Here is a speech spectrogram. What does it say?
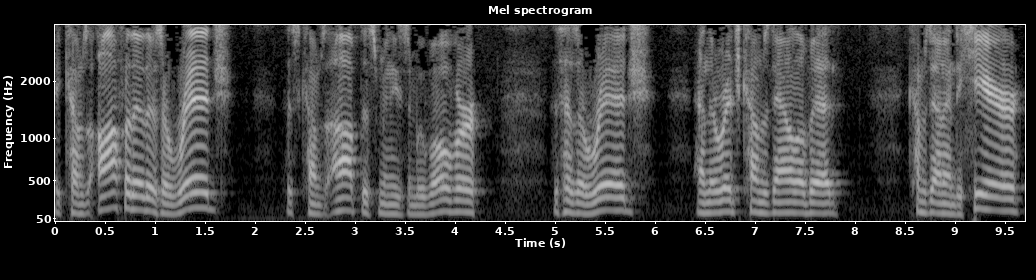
It comes off of there. There's a ridge. This comes up. This needs to move over. This has a ridge and the ridge comes down a little bit, comes down into here.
